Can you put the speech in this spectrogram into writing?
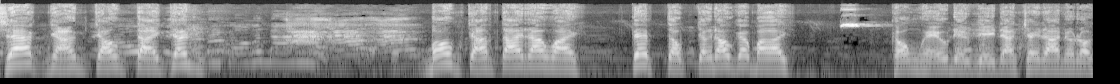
xác nhận trọng tài chính. Bóng chạm tay ra ngoài. Tiếp tục trận đấu các bạn ơi. Không hiểu điều gì đang xảy ra nữa rồi.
